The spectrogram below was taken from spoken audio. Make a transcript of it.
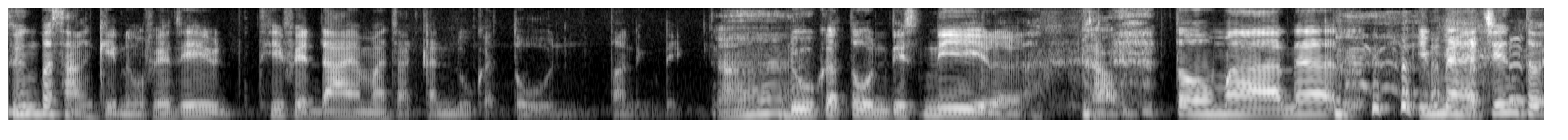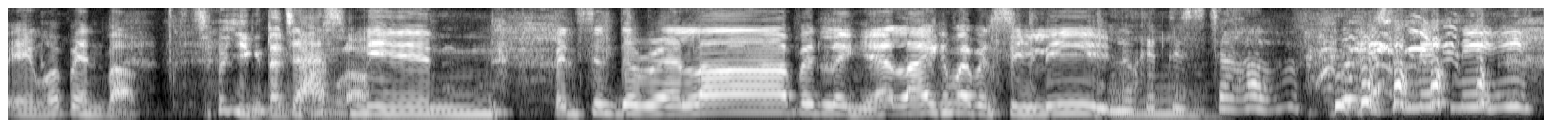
ซึ่งภาษาอังกฤษของเฟียสที่ที่เฟียสได้มาจากการดูการ์ตูนตอนเด็กอ่าๆดูการ์ตูนดิสนีย์เลยครับโตมาเนี่ย imagine ตัวเองว่าเป็นแบบเจ้าหญิงต่างๆจัสเหรอมินเป็นซินเดอเรลล่าเป็นอะไรอย่างเงี้ยไล่ขึ้นมาเป็นซีรีส์ Look at this stuff isn't it neat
